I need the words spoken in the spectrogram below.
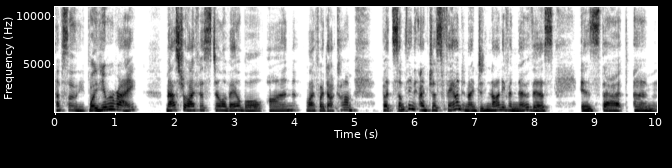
absolutely. Well, you were right. Master Life is still available on lifeway.com. But something I just found, and I did not even know this, is that um,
